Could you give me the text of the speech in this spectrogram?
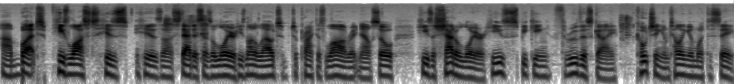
Uh, but he's lost his his uh, status as a lawyer. He's not allowed to, to practice law right now. So he's a shadow lawyer. He's speaking through this guy, coaching him, telling him what to say.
